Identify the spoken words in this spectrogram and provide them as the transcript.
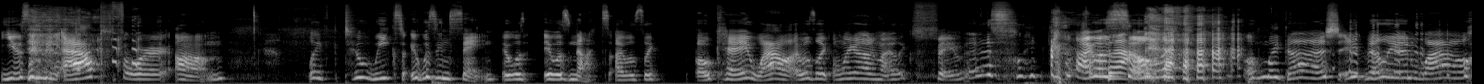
using the app for um, like two weeks. It was insane. It was it was nuts. I was like, okay, wow. I was like, oh my god, am I like famous? Like I was so gosh, eight million, wow.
